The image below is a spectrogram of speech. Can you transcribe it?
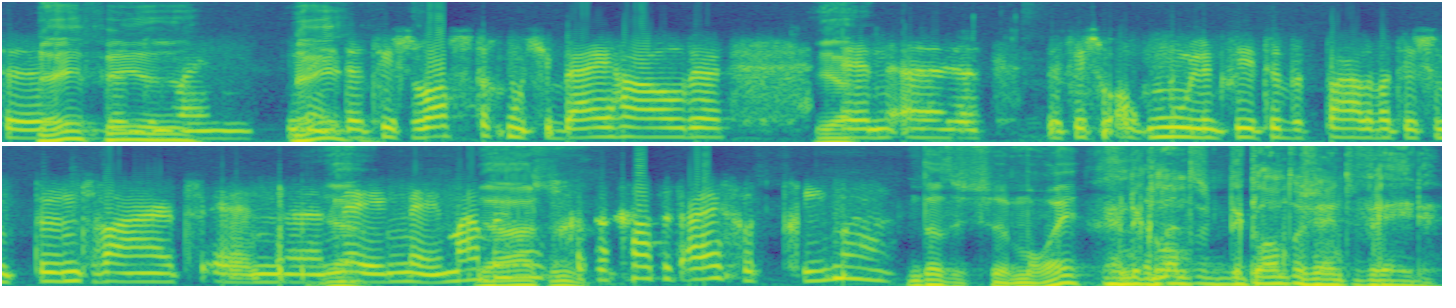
Nee, dat vind je- doen wij niet. Nee? nee? dat is lastig, moet je bijhouden. Ja. En eh, het is ook moeilijk weer te bepalen wat is een punt waard. En eh, Ja. nee, nee. Maar Ja, bij ons zo- ga- gaat het eigenlijk prima. Dat is eh, mooi. En de klanten, de klanten zijn tevreden.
